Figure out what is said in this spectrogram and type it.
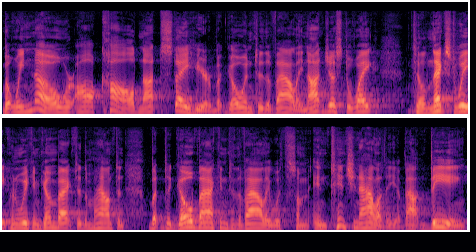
But we know we're all called not to stay here, but go into the valley, not just to wait till next week when we can come back to the mountain, but to go back into the valley with some intentionality about being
